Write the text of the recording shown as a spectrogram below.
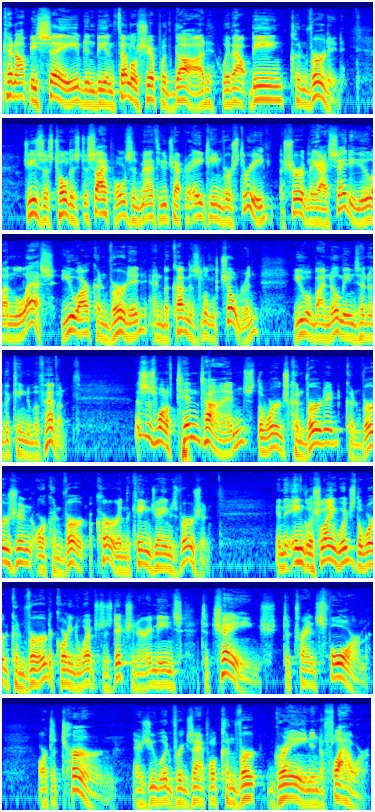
cannot be saved and be in fellowship with God without being converted. Jesus told his disciples in Matthew chapter 18 verse 3, "Assuredly I say to you, unless you are converted and become as little children, you will by no means enter the kingdom of heaven." This is one of ten times the words converted, conversion, or convert occur in the King James Version. In the English language, the word convert, according to Webster's dictionary, means to change, to transform, or to turn, as you would, for example, convert grain into flour.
